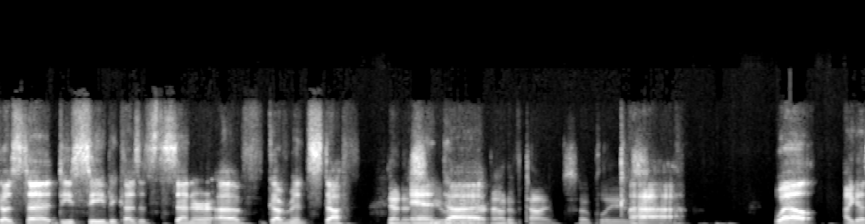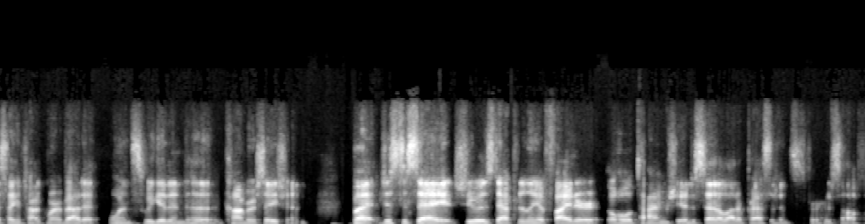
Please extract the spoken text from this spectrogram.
goes to DC because it's the center of government stuff Dennis, And, you, you uh, are out of time. So please. Ah, well, I guess I could talk more about it once we get into conversation. But just to say, she was definitely a fighter the whole time. She had to set a lot of precedents for herself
